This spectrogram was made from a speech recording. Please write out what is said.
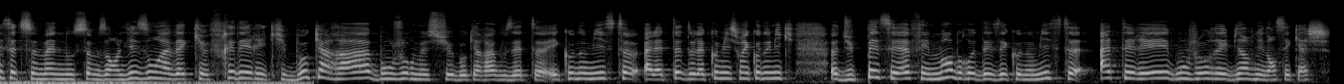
Et cette semaine, nous sommes en liaison avec Frédéric Bocara. Bonjour Monsieur Bocara, vous êtes économiste à la tête de la commission économique du PCF et membre des économistes atterrés. Bonjour et bienvenue dans ces caches.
